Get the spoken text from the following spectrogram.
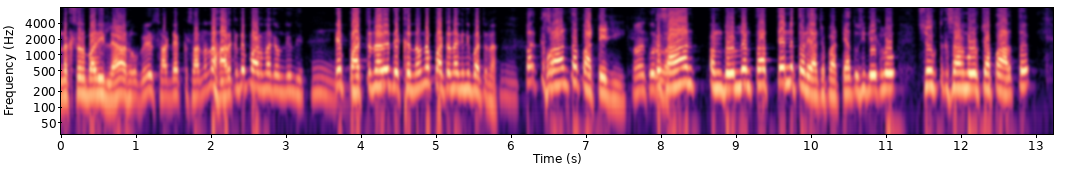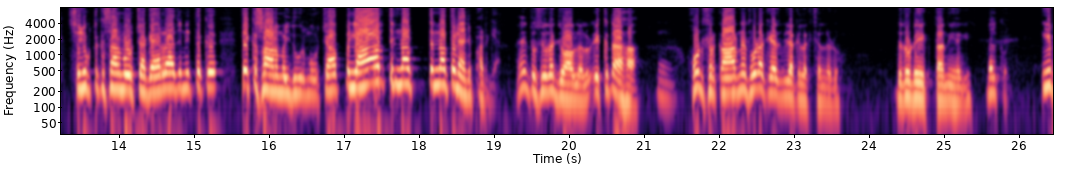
ਨਕਸਲਬਾੜੀ ਲਹਿਰ ਹੋਵੇ ਸਾਡੇ ਕਿਸਾਨਾਂ ਦਾ ਹਰ ਕਿਤੇ ਪਾੜਨਾ ਚਾਹੁੰਦੀ ਹੁੰਦੀ ਹੈ। ਇਹ ਪੱਟਣ ਵਾਲੇ ਦੇਖਣ ਨਾ ਉਹਨਾਂ ਪੱਟਣਾ ਕਿ ਨਹੀਂ ਪੱਟਣਾ? ਪਰ ਕਿਸਾਨ ਤਾਂ ਪਾਟੇ ਜੀ। ਹਾਂ, ਕੋਈ ਕਿਸਾਨ ਅੰਦੋਲਨ ਤਾਂ ਤਿੰਨ ਧੜਿਆਂ 'ਚ ਪਾਟਿਆ। ਤੁਸੀਂ ਦੇਖ ਲਓ ਸੰਯੁਕਤ ਕਿਸਾਨ ਮੋਰਚਾ ਭਾਰਤ ਸੰਯੁਕਤ ਕਿਸਾਨ ਮੋਰਚਾ ਗੈਰ ਰਾਜਨੀਤਿਕ ਤੇ ਕਿਸਾਨ ਮਜ਼ਦੂਰ ਮੋਰਚਾ ਪੰਜਾਬ ਤਿੰਨਾਂ ਤਿੰਨਾਂ ਧੜਿਆਂ 'ਚ ਫਟ ਗਿਆ। ਨਹੀਂ ਤੁਸੀਂ ਉਹਦਾ ਜਵਾਬ ਲੈ ਲਓ। ਇੱਕ ਤਾਂ ਆਹ ਹੁਣ ਸਰਕਾਰ ਨੇ ਥੋੜਾ ਕਿਹਾ ਵੀ ਜਾ ਕੇ ਇਲੈਕਸ਼ਨ ਲੜੋ। ਵੀ ਤੁਹਾਡੀ ਏਕਤਾ ਨਹੀਂ ਹੈਗੀ। ਬਿਲਕੁਲ। ਇਹ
